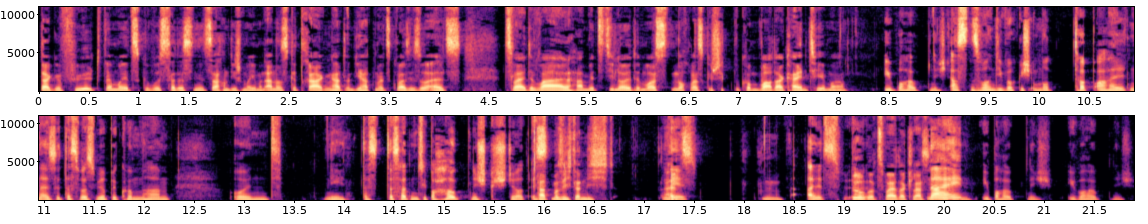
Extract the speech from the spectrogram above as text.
da gefühlt, wenn man jetzt gewusst hat, das sind jetzt Sachen, die schon mal jemand anderes getragen hat und die hatten wir jetzt quasi so als zweite Wahl, haben jetzt die Leute im Osten noch was geschickt bekommen, war da kein Thema? Überhaupt nicht. Erstens waren die wirklich immer top erhalten, also das, was wir bekommen haben. Und nee, das, das hat uns überhaupt nicht gestört. Es hat man sich dann nicht als, nee, als Bürger zweiter Klasse? Nein, überhaupt nicht. Überhaupt nicht.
